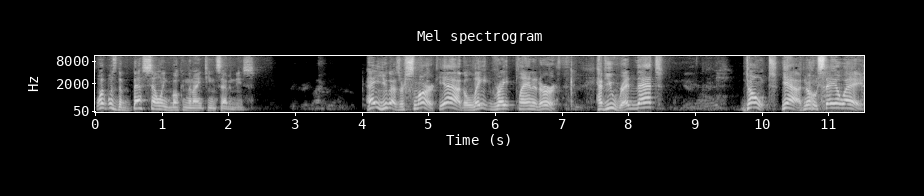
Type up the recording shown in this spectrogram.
what was the best selling book in the 1970s? Hey, you guys are smart. Yeah, The Late Great Planet Earth. Have you read that? Don't. Yeah, no, stay away.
